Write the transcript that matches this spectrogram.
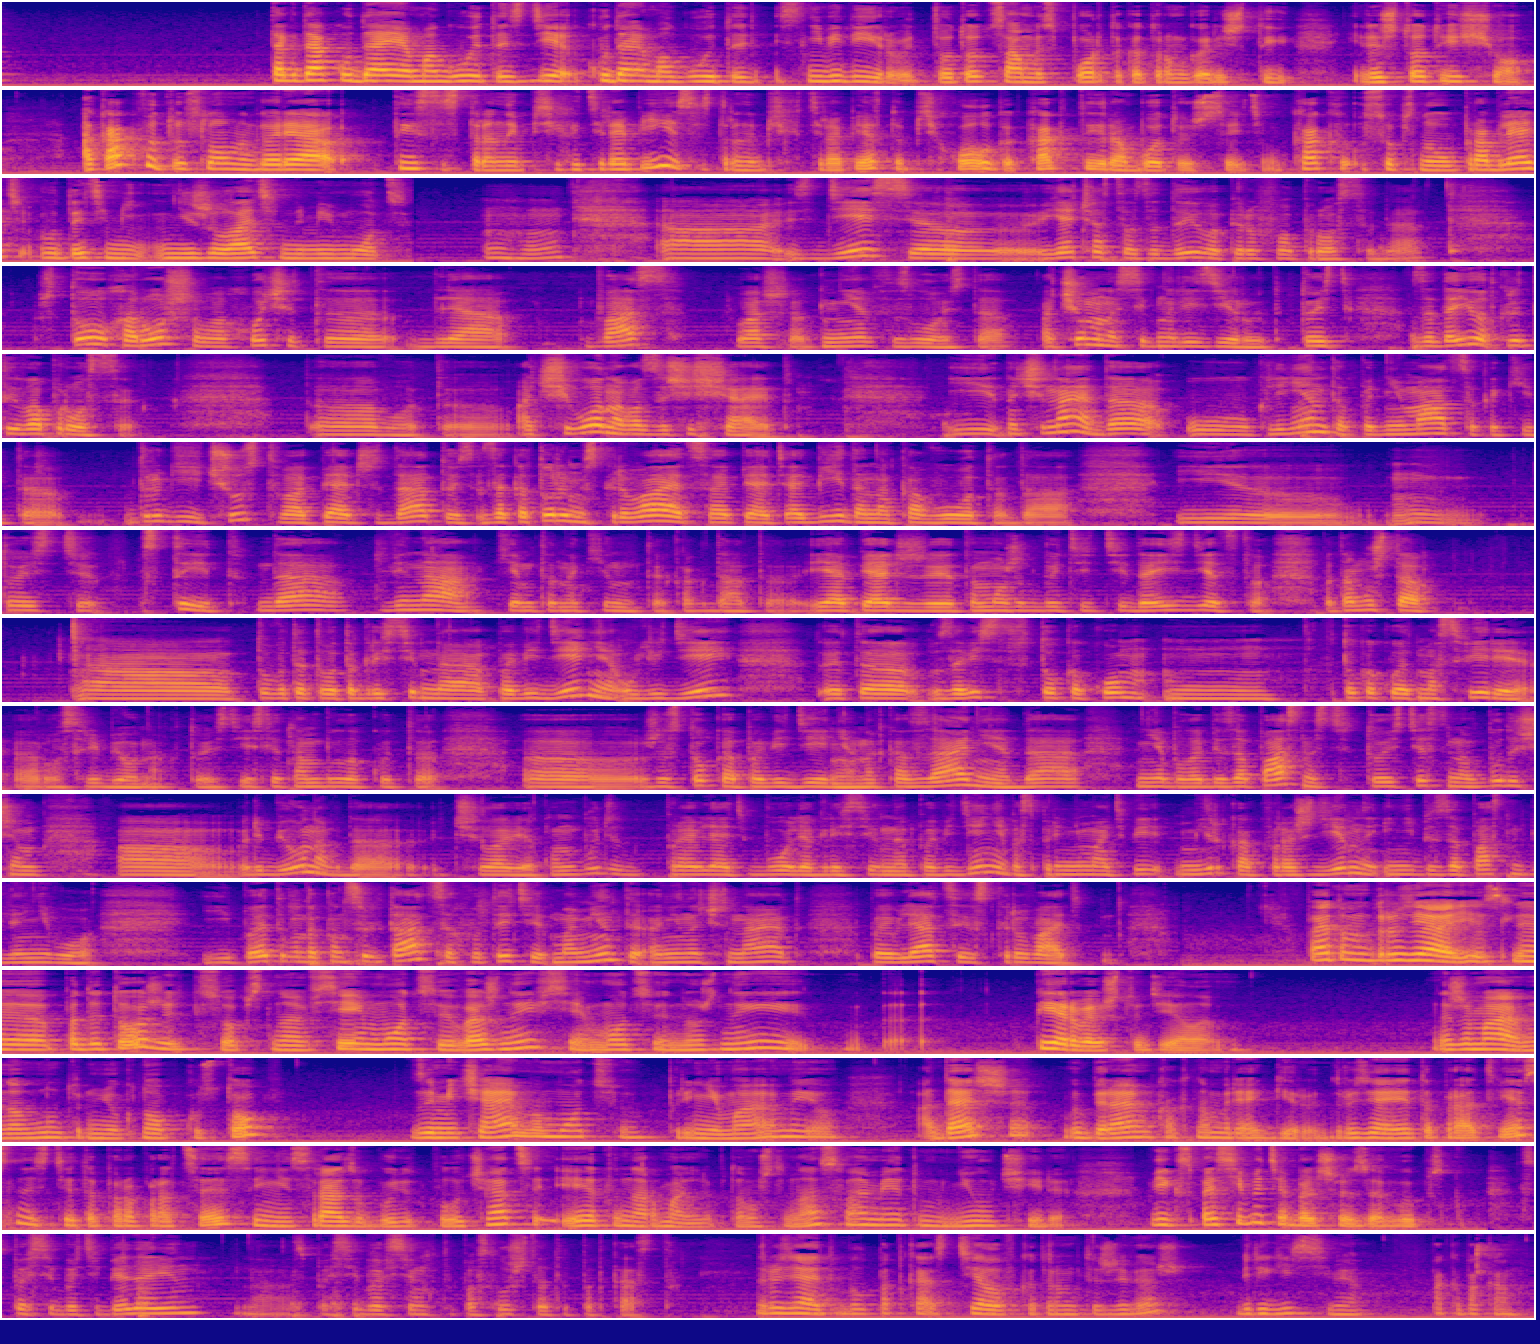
тогда куда я могу это сделать, куда я могу это снивелировать? Вот тот самый спорт, о котором говоришь ты, или что-то еще. А как вот, условно говоря, ты со стороны психотерапии, со стороны психотерапевта, психолога, как ты работаешь с этим? Как, собственно, управлять вот этими нежелательными эмоциями? Угу. А, здесь э, я часто задаю, во-первых, вопросы, да. Что хорошего хочет э, для вас ваша гнев, злость, да, о чем она сигнализирует. То есть задаю открытые вопросы, э, вот, э, от чего она вас защищает. И начинает, да, у клиента подниматься какие-то другие чувства, опять же, да, то есть за которыми скрывается опять обида на кого-то, да, и то есть стыд, да, вина кем-то накинутая когда-то. И опять же, это может быть идти, да, из детства. Потому что то вот это вот агрессивное поведение у людей, это зависит в то, каком в то, какой атмосфере рос ребенок. То есть, если там было какое-то э, жестокое поведение, наказание, да, не было безопасности, то, естественно, в будущем э, ребенок, да, человек, он будет проявлять более агрессивное поведение, воспринимать мир как враждебный и небезопасный для него. И поэтому на консультациях вот эти моменты, они начинают появляться и вскрывать. Поэтому, друзья, если подытожить, собственно, все эмоции важны, все эмоции нужны. Первое, что делаем, нажимаем на внутреннюю кнопку «Стоп», замечаем эмоцию, принимаем ее, а дальше выбираем, как нам реагировать. Друзья, это про ответственность, это про процесс, и не сразу будет получаться, и это нормально, потому что нас с вами этому не учили. Вик, спасибо тебе большое за выпуск. Спасибо тебе, Дарин. Спасибо всем, кто послушает этот подкаст. Друзья, это был подкаст «Тело, в котором ты живешь». Берегите себя. Пока-пока.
